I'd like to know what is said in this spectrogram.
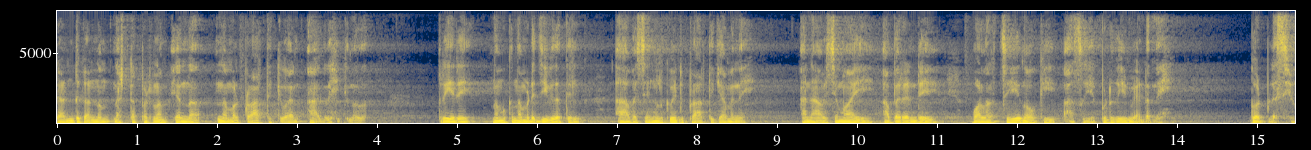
രണ്ട് കണ്ണും നഷ്ടപ്പെടണം എന്ന് നമ്മൾ പ്രാർത്ഥിക്കുവാൻ ആഗ്രഹിക്കുന്നത്. പ്രിയരെ നമുക്ക് നമ്മുടെ ജീവിതത്തിൽ ആവശ്യങ്ങൾക്ക് വേണ്ടി പ്രാർത്ഥിക്കാമെന്നേ. അനാവശ്യമായി അപരന്റെ വളർച്ചയെ നോക്കി അസൂയപ്പെടുകയും വേണ്ടെന്നേ. God bless you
